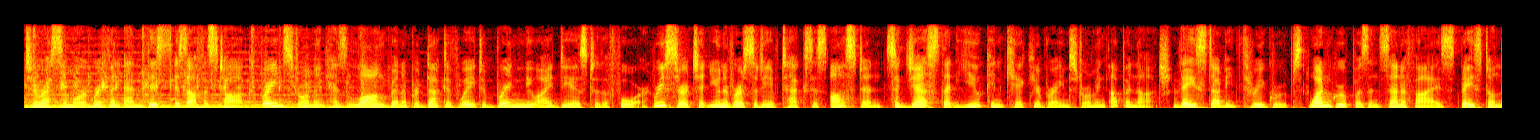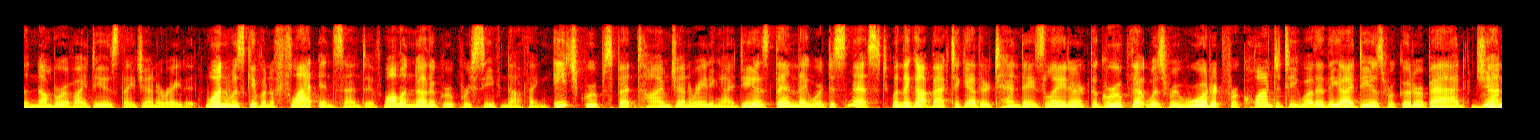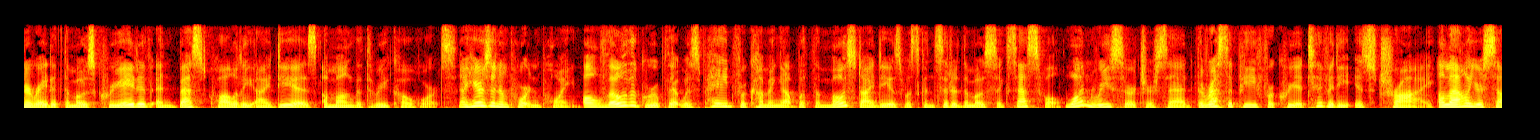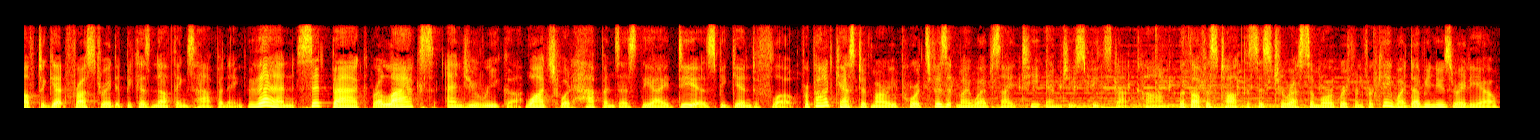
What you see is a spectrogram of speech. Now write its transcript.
Teresa Moore Griffin, and this is Office Talk. Brainstorming has long been a productive way to bring new ideas to the fore. Research at University of Texas Austin suggests that you can kick your brainstorming up a notch. They studied three groups. One group was incentivized based on the number of ideas they generated. One was given a flat incentive, while another group received nothing. Each group spent time generating ideas, then they were dismissed. When they got back together 10 days later, the group that was rewarded for quantity, whether the ideas were good or bad, generated generated the most creative and best quality ideas among the three cohorts. Now, here's an important point. Although the group that was paid for coming up with the most ideas was considered the most successful, one researcher said the recipe for creativity is try. Allow yourself to get frustrated because nothing's happening. Then sit back, relax, and eureka. Watch what happens as the ideas begin to flow. For podcast of my reports, visit my website, tmgspeaks.com. With Office Talk, this is Teresa Moore Griffin for KYW News Radio.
